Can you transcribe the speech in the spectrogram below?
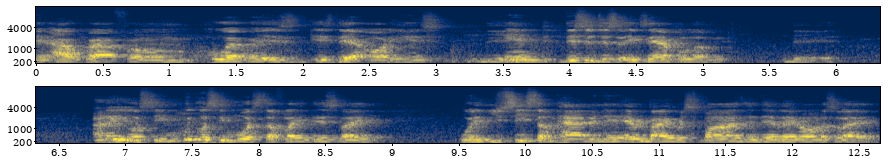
and outcry from whoever is is their audience, Yeah. and this is just an example of it. Yeah. I We're gonna see we're gonna see more stuff like this, like when you see something happen and everybody responds, and then later on it's like,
